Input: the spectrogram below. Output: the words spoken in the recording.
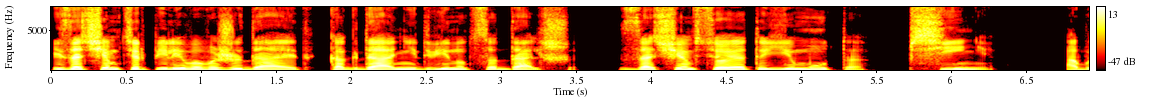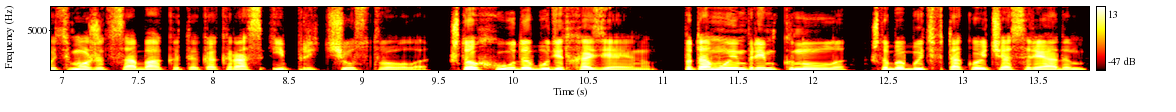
И зачем терпеливо выжидает, когда они двинутся дальше? Зачем все это ему-то, псине? А быть может, собака-то как раз и предчувствовала, что худо будет хозяину, потому им примкнула, чтобы быть в такой час рядом.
